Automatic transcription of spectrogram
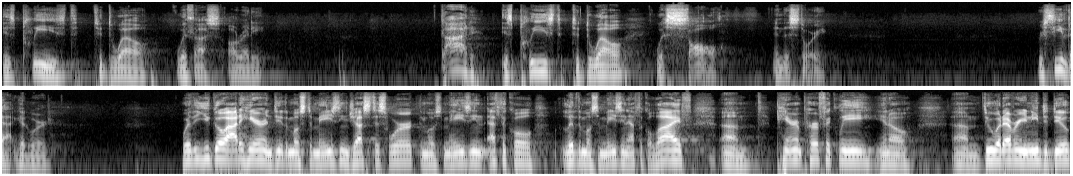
is pleased to dwell with us already. God is pleased to dwell with Saul in this story. Receive that good word. Whether you go out of here and do the most amazing justice work, the most amazing ethical, live the most amazing ethical life, um, parent perfectly, you know, um, do whatever you need to do,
